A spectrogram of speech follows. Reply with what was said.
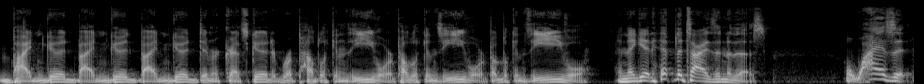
Biden good, Biden good, Biden good, Democrats good, Republicans evil, Republicans evil, Republicans evil. And they get hypnotized into this. Well, why is it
